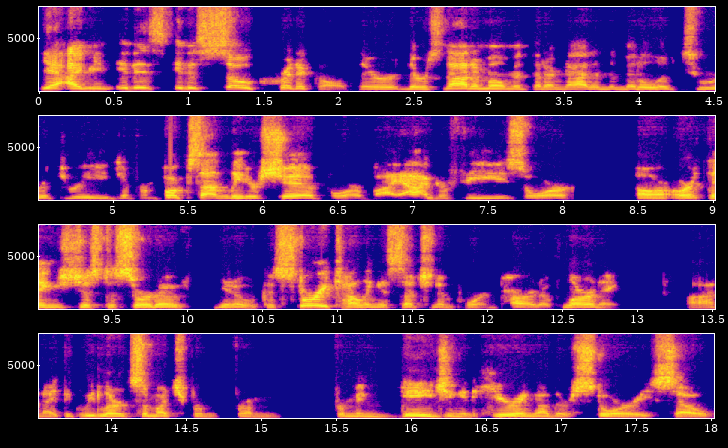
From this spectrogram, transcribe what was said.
yeah, I mean, it is it is so critical. There there's not a moment that I'm not in the middle of two or three different books on leadership or biographies or or, or things just to sort of you know because storytelling is such an important part of learning, uh, and I think we learn so much from from from engaging and hearing other stories. So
